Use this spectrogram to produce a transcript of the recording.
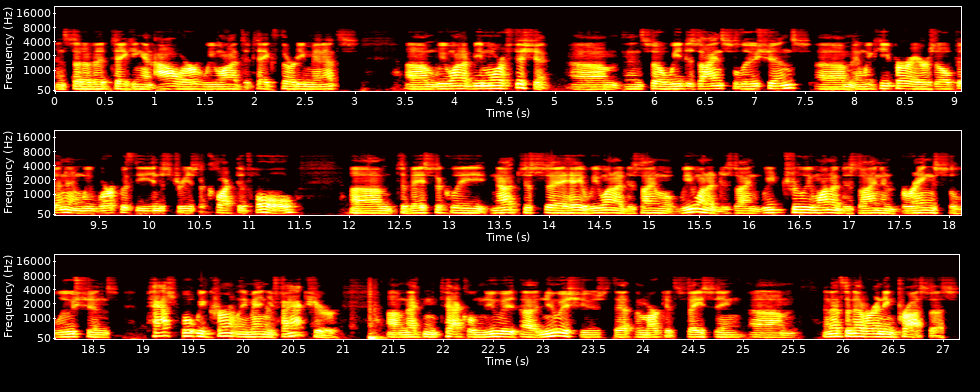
Instead of it taking an hour, we want it to take 30 minutes. Um, we want to be more efficient. Um, and so we design solutions um, and we keep our ears open and we work with the industry as a collective whole um, to basically not just say, hey, we want to design what we want to design. We truly want to design and bring solutions past what we currently manufacture um, that can tackle new uh, new issues that the market's facing. Um, and that's a never ending process.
